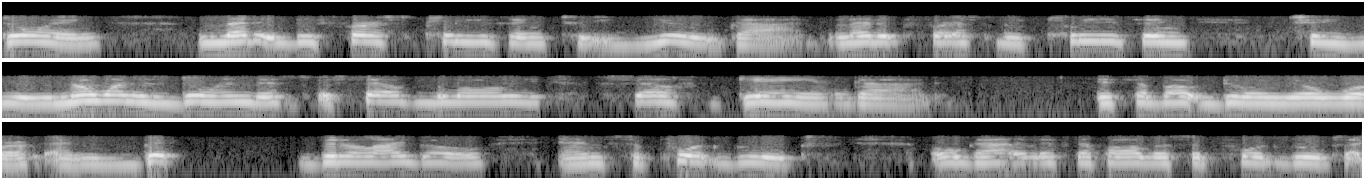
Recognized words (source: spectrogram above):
doing – let it be first pleasing to you, God. Let it first be pleasing to you. No one is doing this for self glory, self gain, God. It's about doing your work and bit vitiligo and support groups. Oh God, I lift up all the support groups. I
